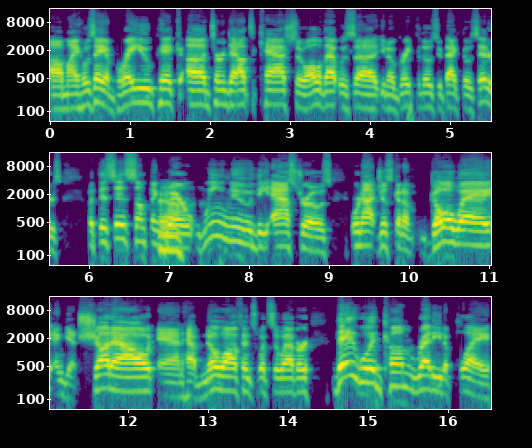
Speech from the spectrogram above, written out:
Uh, my Jose Abreu pick uh, turned out to cash, so all of that was uh, you know great for those who backed those hitters. But this is something yeah. where we knew the Astros were not just going to go away and get shut out and have no offense whatsoever. They would come ready to play,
